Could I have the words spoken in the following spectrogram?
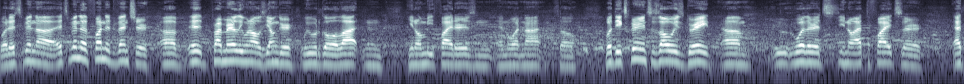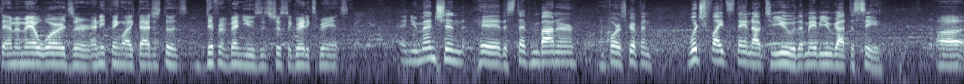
but it's been a, it's been a fun adventure. Uh, it, primarily when I was younger, we would go a lot and you know meet fighters and, and whatnot. So, but the experience is always great. Um, whether it's you know at the fights or at the MMA awards or anything like that, just the different venues. It's just a great experience. And you mentioned hey, the Stephan Bonnar and Forrest Griffin. Which fights stand out to you that maybe you got to see? Uh,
